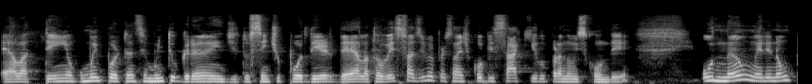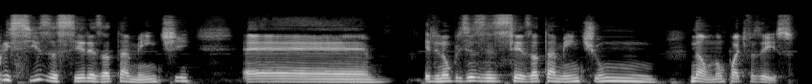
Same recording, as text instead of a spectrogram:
ela tem alguma importância muito grande, tu sente o poder dela, talvez fazer meu personagem cobiçar aquilo para não esconder. O não, ele não precisa ser exatamente é... ele não precisa ser exatamente um. Não, não pode fazer isso.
